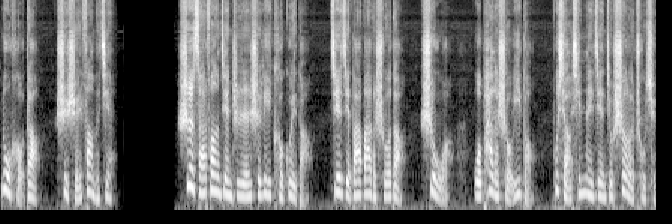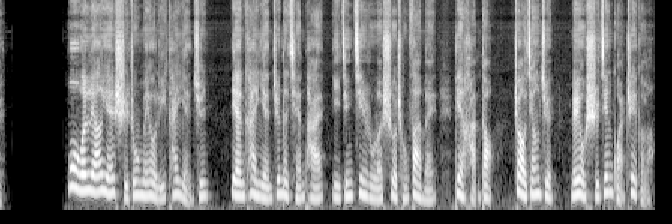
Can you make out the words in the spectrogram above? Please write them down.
怒吼道。是谁放的箭？适才放箭之人是立刻跪倒，结结巴巴地说道：“是我，我怕的手一抖，不小心那箭就射了出去。”莫文两眼始终没有离开眼军，眼看眼军的前排已经进入了射程范围，便喊道：“赵将军，没有时间管这个了，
